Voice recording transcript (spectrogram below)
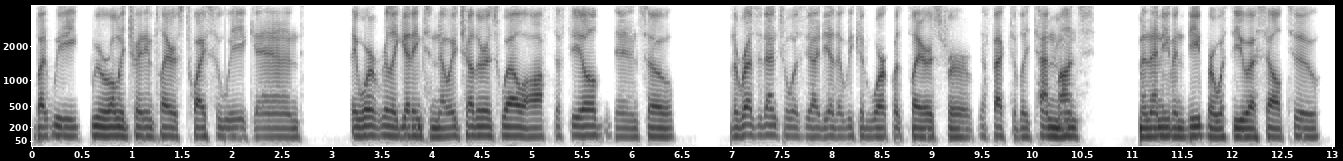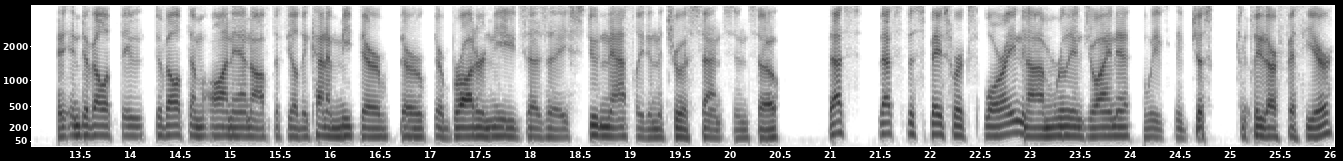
But we we were only training players twice a week and they weren't really getting to know each other as well off the field. And so the residential was the idea that we could work with players for effectively 10 months and then even deeper with the USL too and, and develop the develop them on and off the field and kind of meet their their their broader needs as a student athlete in the truest sense. And so that's that's the space we're exploring. And I'm really enjoying it. We've, we've just completed our fifth year,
